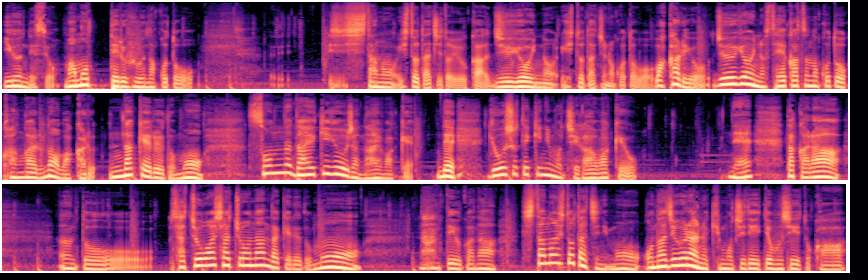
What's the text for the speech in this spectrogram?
言うんですよ。守ってる風なことを。下の人たちというか従業員の人たちのことを分かるよ。従業員の生活のことを考えるのは分かる。んだけれどもそんな大企業じゃないわけ。で業種的にも違うわけよ。ね。だからうんと社長は社長なんだけれども何て言うかな下の人たちにも同じぐらいの気持ちでいてほしいとか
